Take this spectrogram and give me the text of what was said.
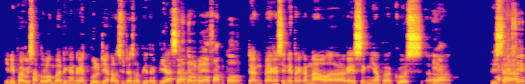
ini baru satu lomba dengan Red Bull dia kalau sudah lebih terbiasa Sudah terbiasa betul. dan Perez ini terkenal eh, racingnya bagus, Iya. bisa, Agresif.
